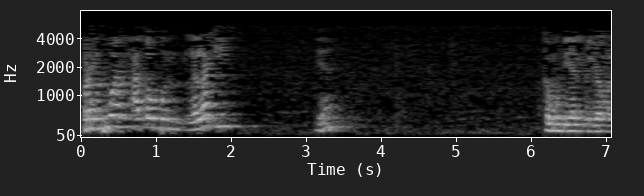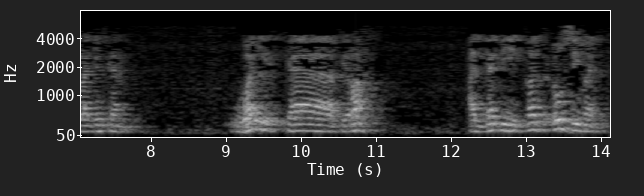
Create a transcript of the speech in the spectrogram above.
perempuan ataupun lelaki, ya. Kemudian beliau melanjutkan wal kafirah allati qad usimat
